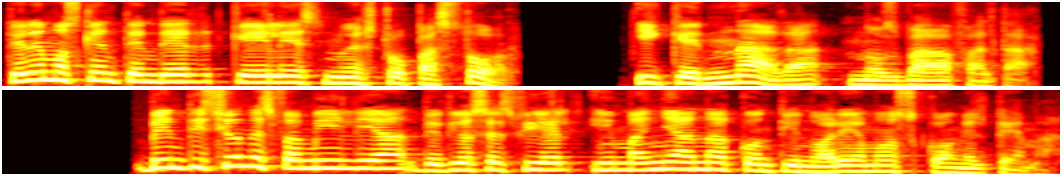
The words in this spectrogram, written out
tenemos que entender que Él es nuestro pastor y que nada nos va a faltar. Bendiciones familia de Dios es fiel y mañana continuaremos con el tema.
